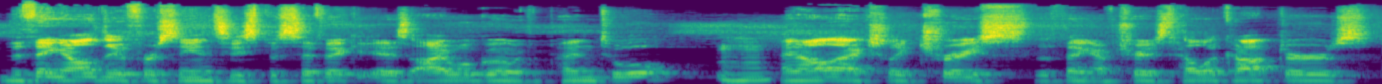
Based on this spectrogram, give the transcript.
The thing I'll do for CNC specific is I will go in with a pen tool Mhm. and I'll actually trace the thing. I've traced helicopters,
